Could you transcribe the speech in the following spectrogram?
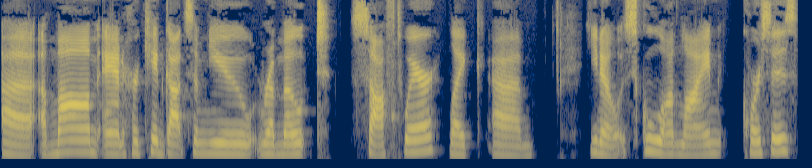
uh, a mom, and her kid got some new remote software, like um, you know, school online courses.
